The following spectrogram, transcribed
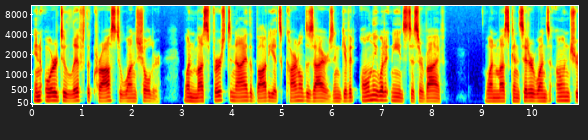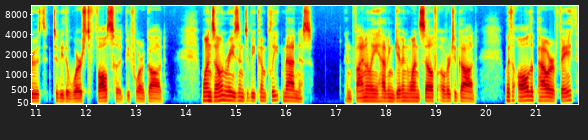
In order to lift the cross to one's shoulder, one must first deny the body its carnal desires and give it only what it needs to survive. One must consider one's own truth to be the worst falsehood before God, one's own reason to be complete madness, and finally, having given oneself over to God, with all the power of faith,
